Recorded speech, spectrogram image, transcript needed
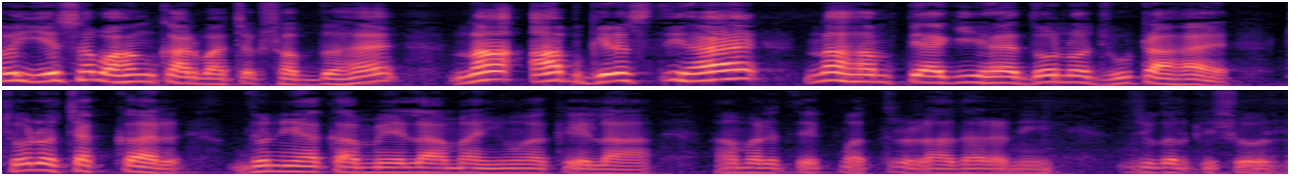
तो ये सब अहंकार वाचक शब्द है। ना आप गृहस्थी है, ना हम त्यागी है, दोनों झूठा है। छोड़ो चक्कर, दुनिया का मेला, मैं हूँ अकेला। हमारे तो एकमात्र राधा रानी, जुगल किशोर,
